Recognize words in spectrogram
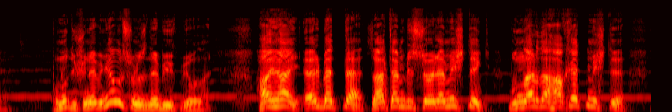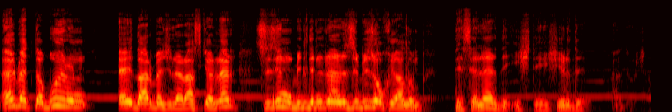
Evet. Bunu düşünebiliyor musunuz ne büyük bir olay? Hay hay elbette zaten biz söylemiştik. Bunlar da hak etmişti. Elbette buyurun ey darbeciler askerler sizin bildirilerinizi biz okuyalım deselerdi iş değişirdi. Hadi hocam.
